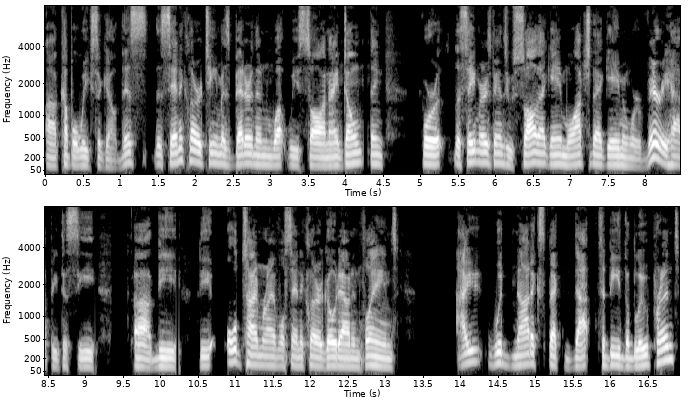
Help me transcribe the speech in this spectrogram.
a couple weeks ago. This the Santa Clara team is better than what we saw, and I don't think for the St. Mary's fans who saw that game, watched that game, and were very happy to see uh, the the old time rival Santa Clara go down in flames. I would not expect that to be the blueprint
